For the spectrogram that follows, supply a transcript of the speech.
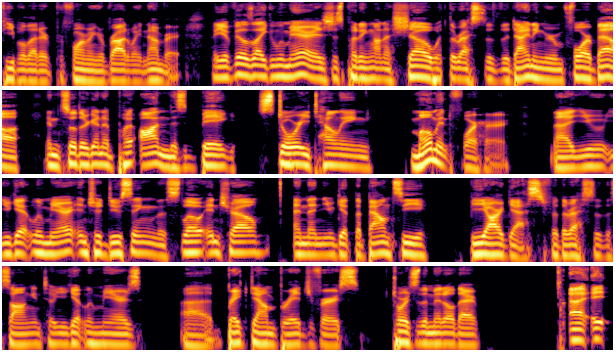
people that are performing a Broadway number." Like it feels like Lumiere is just putting on a show with the rest of the dining room for Belle, and so they're to put on this big storytelling moment for her. Uh, you you get Lumiere introducing the slow intro, and then you get the bouncy "Be Our Guest" for the rest of the song until you get Lumiere's uh, breakdown bridge verse towards the middle there. Uh, it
